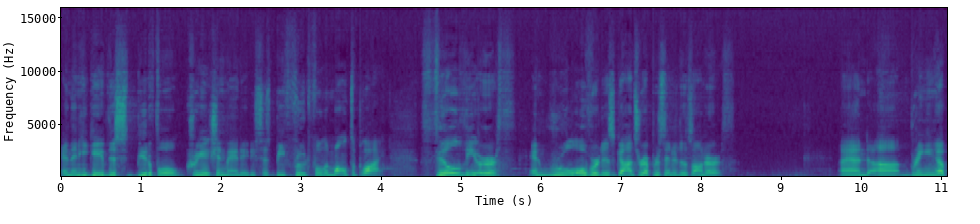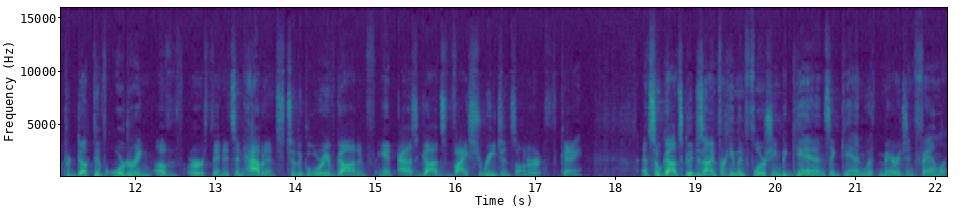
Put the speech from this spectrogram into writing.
And then he gave this beautiful creation mandate. He says, Be fruitful and multiply, fill the earth, and rule over it as God's representatives on earth. And uh, bringing a productive ordering of earth and its inhabitants to the glory of God and, and as God's vice regents on earth, okay? And so God's good design for human flourishing begins again with marriage and family.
